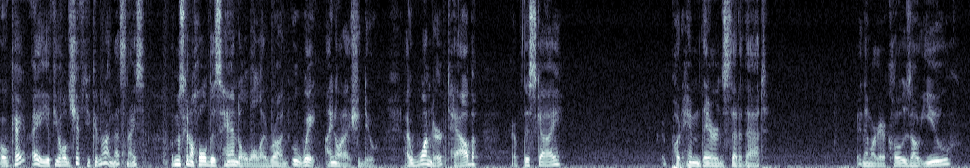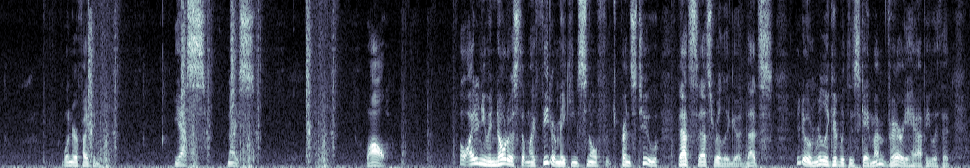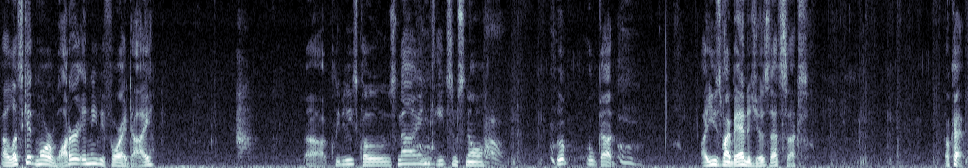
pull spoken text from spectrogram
Okay. Hey, if you hold shift, you can run. That's nice. I'm just going to hold this handle while I run. Ooh, wait. I know what I should do. I wonder, tab, grab this guy, put him there instead of that. And then we're going to close out you. Wonder if I can... Yes. Nice. Wow. Oh, I didn't even notice that my feet are making snow prints too. That's that's really good. That's you're doing really good with this game. I'm very happy with it. Uh, let's get more water in me before I die. Uh, please close. Nine. Eat some snow. Oop. Oh, God. I used my bandages. That sucks. Okay.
